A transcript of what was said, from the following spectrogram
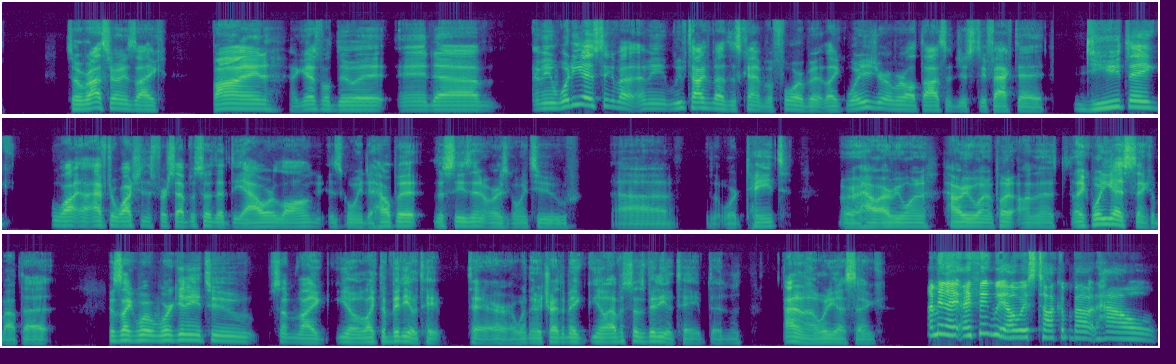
So Ross is like, "Fine, I guess we'll do it." And um, I mean, what do you guys think about? I mean, we've talked about this kind of before, but like, what is your overall thoughts on just the fact that do you think why after watching this first episode that the hour long is going to help it this season or is going to uh or taint or however you want to however you want to put it on the like what do you guys think about that? Because like we're we're getting into some like you know like the videotape era when they were trying to make you know episodes videotaped and I don't know what do you guys think? I mean, I, I think we always talk about how,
